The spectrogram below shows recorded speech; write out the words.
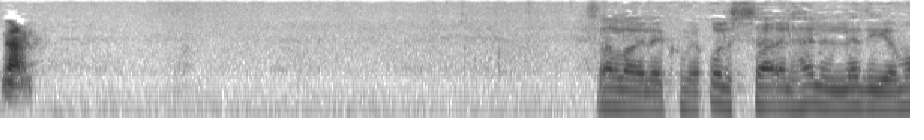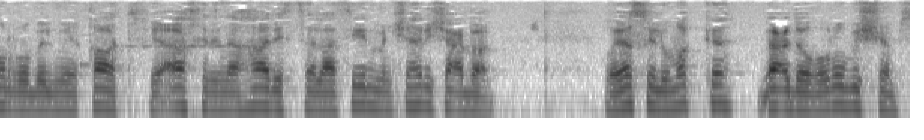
نعم. أحسن الله إليكم يقول السائل هل الذي يمر بالميقات في آخر نهار الثلاثين من شهر شعبان ويصل مكة بعد غروب الشمس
